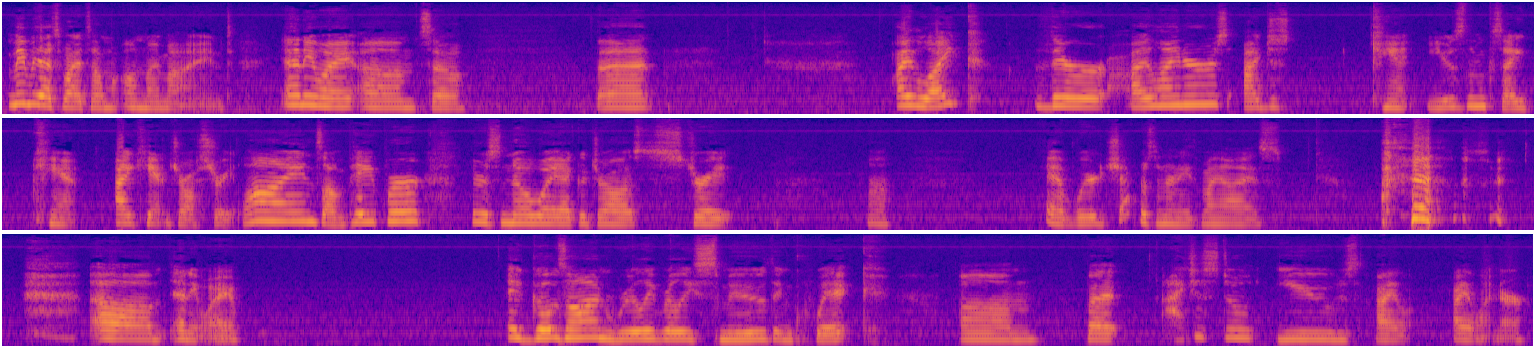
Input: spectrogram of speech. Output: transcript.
maybe that's why it's on, on my mind. Anyway, um, so that I like their eyeliners. I just can't use them because I can't I can't draw straight lines on paper. There's no way I could draw straight. Huh. I have weird shadows underneath my eyes. um, anyway. It goes on really, really smooth and quick. Um, but I just don't use eye eyeliner.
